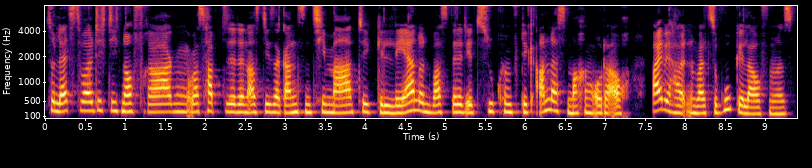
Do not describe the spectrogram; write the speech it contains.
Zuletzt wollte ich dich noch fragen, was habt ihr denn aus dieser ganzen Thematik gelernt und was werdet ihr zukünftig anders machen oder auch beibehalten, weil es so gut gelaufen ist?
